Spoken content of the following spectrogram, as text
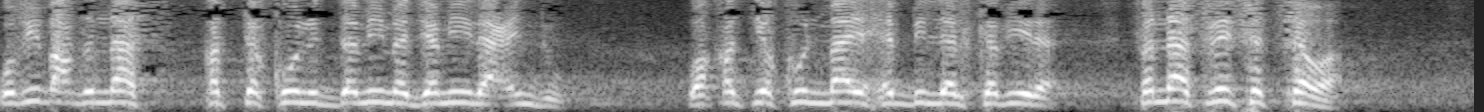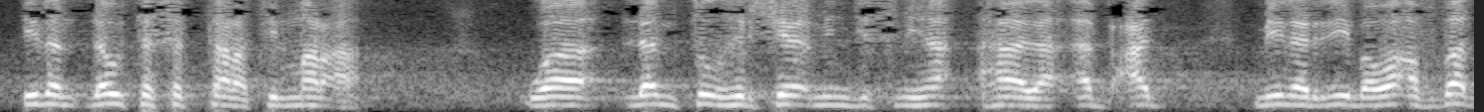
وفي بعض الناس قد تكون الدميمة جميلة عنده وقد يكون ما يحب إلا الكبيرة. فالناس ليست سواء إذا لو تسترت المرأة ولم تظهر شيء من جسمها هذا أبعد من الريبة وأفضل.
